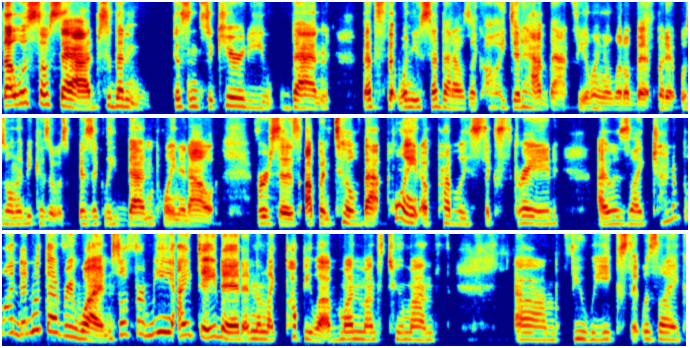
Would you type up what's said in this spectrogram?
That was so sad. So then this insecurity then that's that when you said that i was like oh i did have that feeling a little bit but it was only because it was physically then pointed out versus up until that point of probably sixth grade i was like trying to blend in with everyone so for me i dated and then like puppy love one month two month um few weeks it was like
